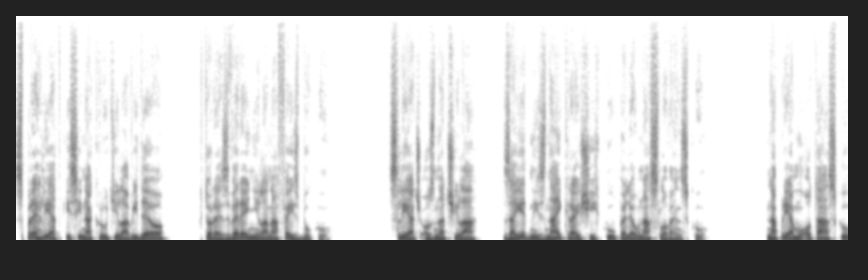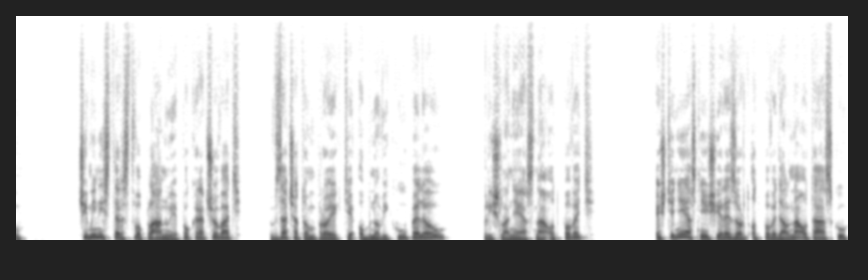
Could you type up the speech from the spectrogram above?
z prehliadky si nakrútila video, ktoré zverejnila na Facebooku. Sliač označila za jedny z najkrajších kúpeľov na Slovensku. Na priamu otázku, či ministerstvo plánuje pokračovať v začatom projekte obnovy kúpeľov, prišla nejasná odpoveď. Ešte nejasnejší rezort odpovedal na otázku,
